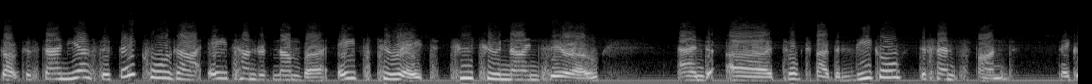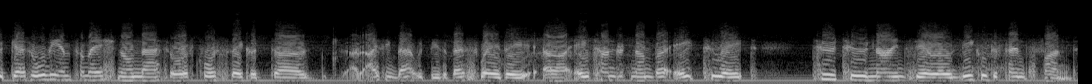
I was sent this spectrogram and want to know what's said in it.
Dr. Stan. Yes, if they called our 800 number, 828-2290, and uh, talked about the Legal Defense Fund, they could get all the information on that, or of course they could, uh, I think that would be the best way, the uh, 800 number, 828-2290, Legal Defense Fund.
